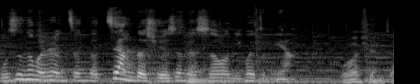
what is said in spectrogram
不是那么认真的这样的学生的时候，你会怎么样？我会选择，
